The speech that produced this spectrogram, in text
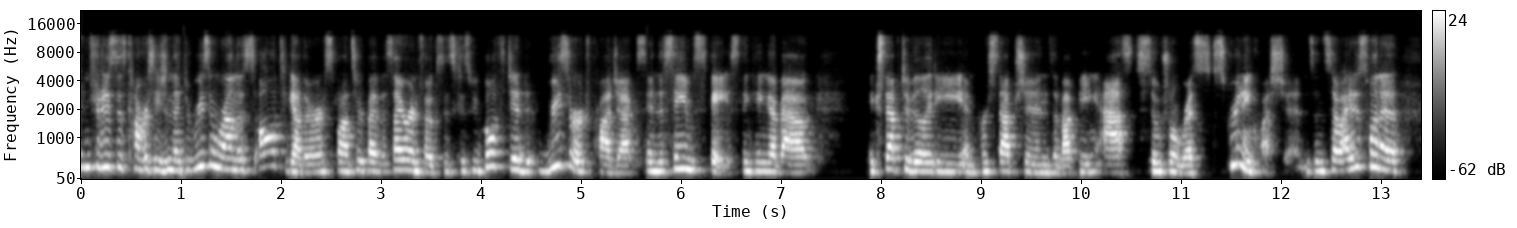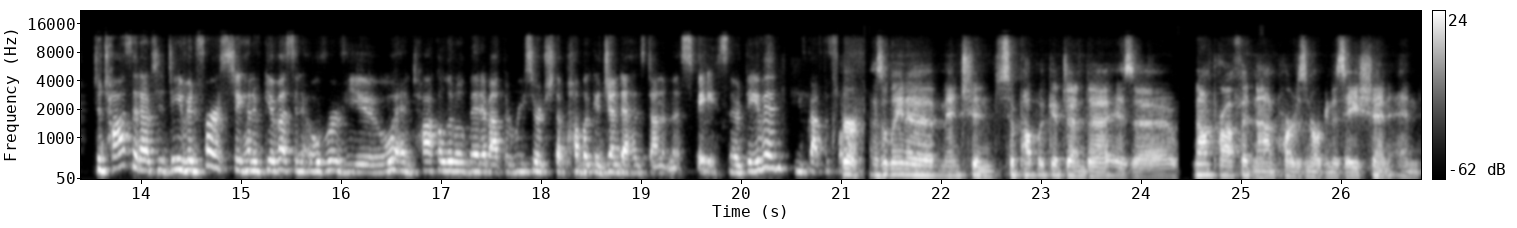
introduce this conversation that the reason we're on this all together, sponsored by the Siren folks, is because we both did research projects in the same space, thinking about acceptability and perceptions about being asked social risk screening questions. And so I just want to to toss it out to David first to kind of give us an overview and talk a little bit about the research that Public Agenda has done in this space. So, David, you've got the floor. Sure. As Elena mentioned, so Public Agenda is a nonprofit, nonpartisan organization, and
